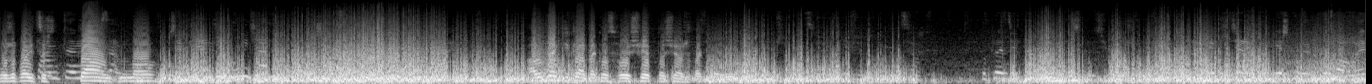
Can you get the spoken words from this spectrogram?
Może Pani coś Tamten tam, zam- no, Czy wiem, że mój dziadek to też ale w jakich latach on swoją świetność miał, że tak powiem. To prędzej tam mieszkał jak mały.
